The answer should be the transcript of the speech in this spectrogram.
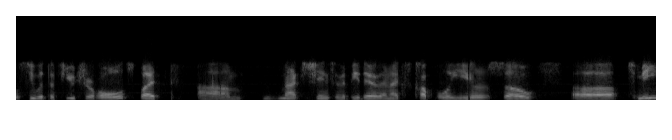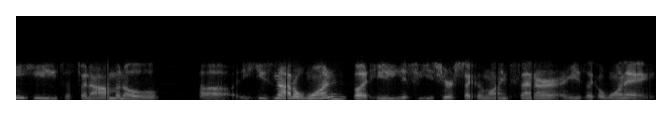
we'll see what the future holds. But um, Matt Duchene's going to be there the next couple of years. So uh, to me, he's a phenomenal uh, he's not a one, but he if he's your second line center, he's like a one A.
